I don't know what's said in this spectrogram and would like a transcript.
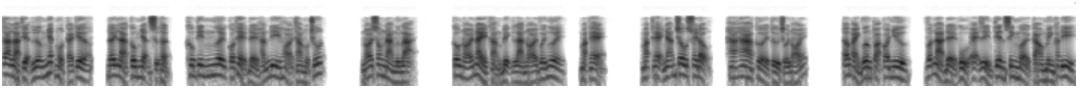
ta là thiện lương nhất một cái kia, đây là công nhận sự thật, không tin ngươi có thể để hắn đi hỏi thăm một chút. Nói xong nàng ngừng lại. Câu nói này khẳng định là nói với ngươi, mặt thẻ mặt thẹ nhãn châu xoay động, ha ha cười từ chối nói. Âm ảnh vương tọa coi như, vẫn là để cụ ẹ dìn tiên sinh mời cao minh khắc đi.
